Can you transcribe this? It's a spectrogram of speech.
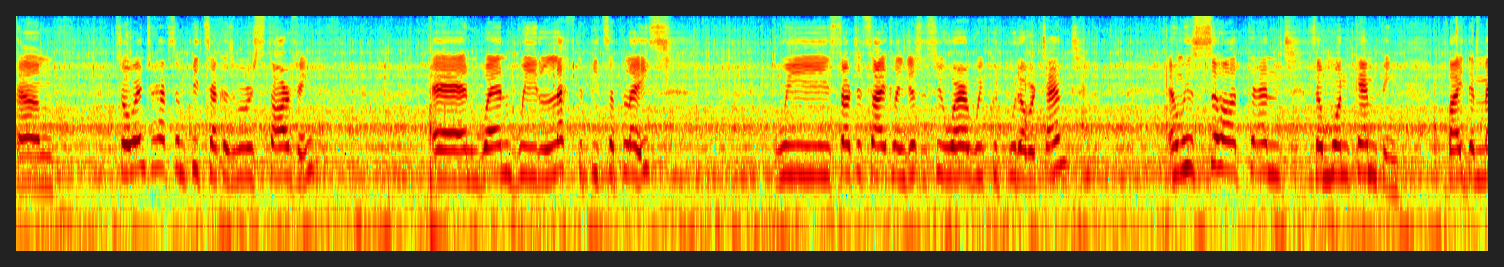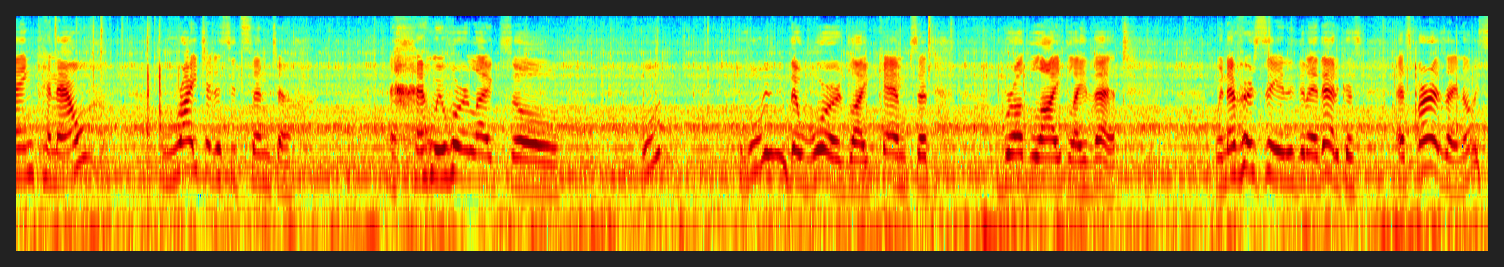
Um, so I went to have some pizza because we were starving. And when we left the pizza place, we started cycling just to see where we could put our tent. And we saw a tent, someone camping by the main canal, right at the city center. And we were like, so who, who in the world like camps at broad light like that? We never see anything like that because as far as I know, it's,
